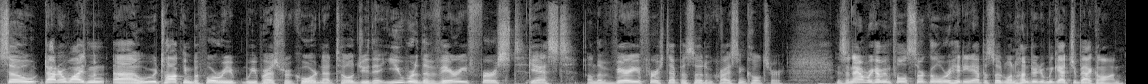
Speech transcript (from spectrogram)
So, Dr. Wiseman, uh, we were talking before we, we pressed record, and I told you that you were the very first guest on the very first episode of Christ and Culture. And so now we're coming full circle. We're hitting episode 100, and we got you back on.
